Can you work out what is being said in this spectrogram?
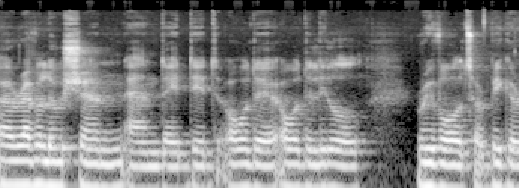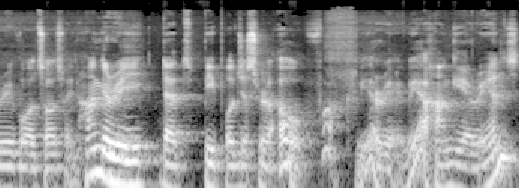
uh, Revolution and they did all the all the little revolts or bigger revolts also in Hungary that people just realized oh fuck we are we are Hungarians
